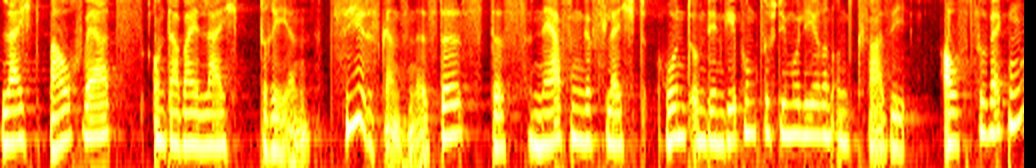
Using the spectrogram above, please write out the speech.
leicht bauchwärts und dabei leicht drehen. Ziel des Ganzen ist es, das Nervengeflecht rund um den G-Punkt zu stimulieren und quasi aufzuwecken.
